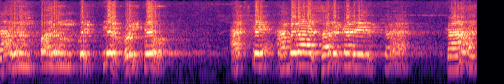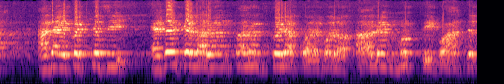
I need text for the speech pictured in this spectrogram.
লালন পালন করতে হইত, আজকে আমরা সরকারের কাজ আদায় করতেছি। এদেরকে লালন পালন করে বড় বড় আলেম মুক্তি মহাদেশ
